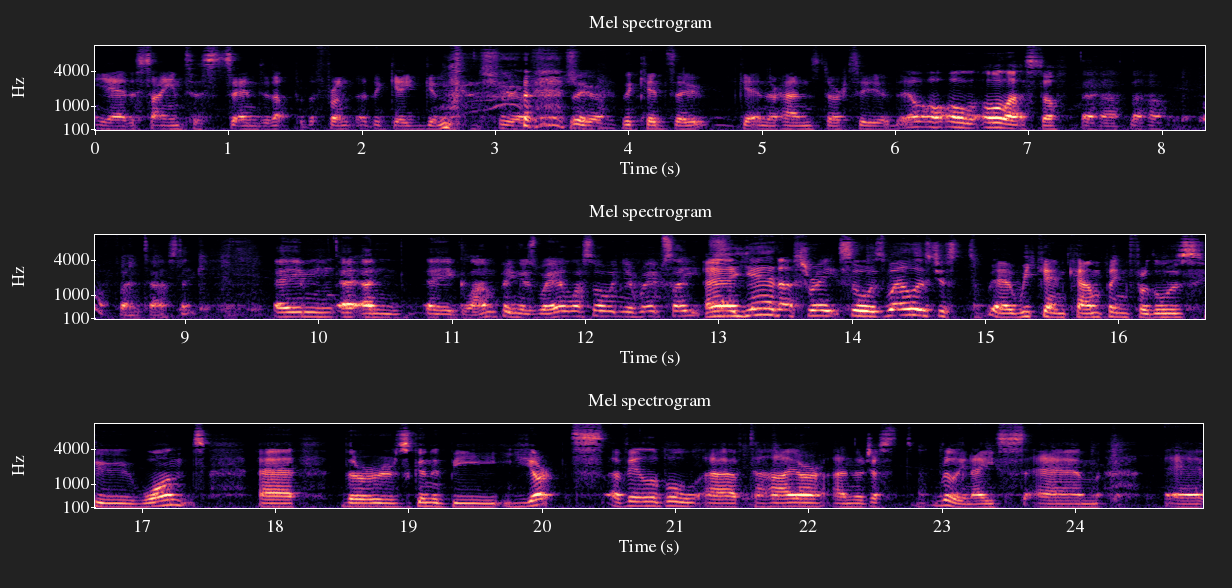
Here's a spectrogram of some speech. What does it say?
yeah the scientists ended up at the front of the gig, and Sure, the, sure. the kids out getting their hands dirty, and all, all, all that stuff. Uh-huh, uh-huh. Oh, fantastic. Um, and uh, glamping as well, I saw on your website. Uh, yeah, that's right. So as well as just uh, weekend camping for those who want, uh, there's going to be yurts available uh, to hire, and they're just really nice. Um, uh,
